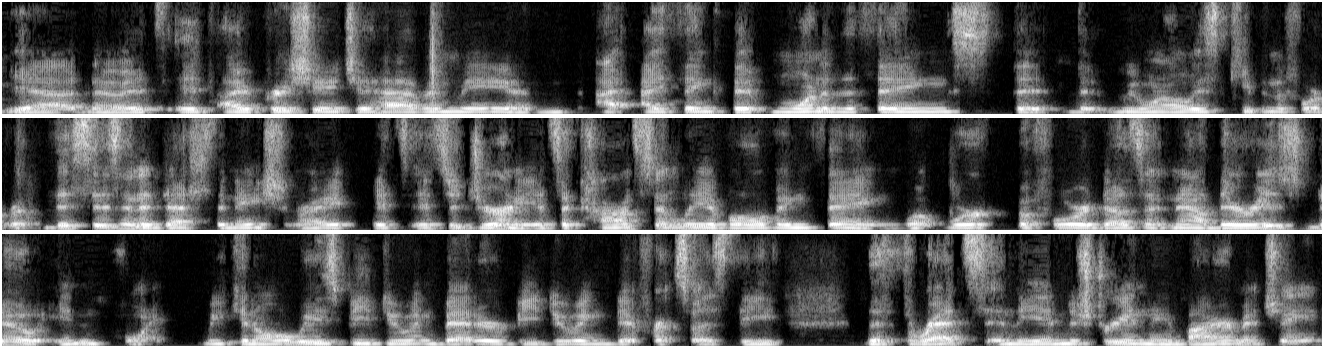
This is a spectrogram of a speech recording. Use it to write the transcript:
yeah, no, it's it. I appreciate you having me, and I, I think that one of the things that, that we want to always keep in the forefront. This isn't a destination, right? It's it's a journey. It's a constantly evolving thing. What worked before doesn't now. There is no end point we can always be doing better, be doing different. So as the the threats in the industry and the environment change,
